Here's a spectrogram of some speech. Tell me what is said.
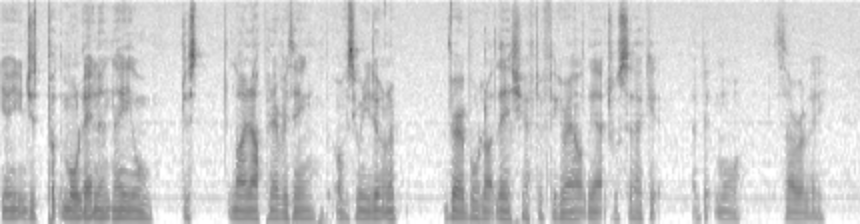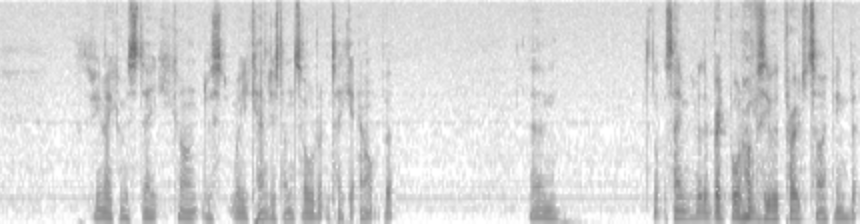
you know, you can just put them all in and they all just line up and everything. But obviously, when you do it on a vero board like this, you have to figure out the actual circuit a bit more thoroughly. Because if you make a mistake, you can't just well, you can just unsolder it and take it out, but um, it's not the same with the breadboard, obviously with prototyping. But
